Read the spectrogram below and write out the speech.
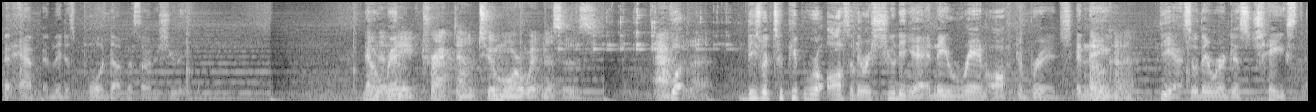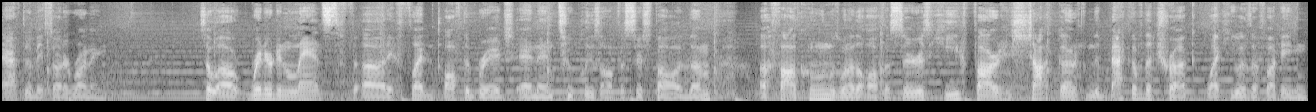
that happened. They just pulled up and started shooting. Now, And then Ren- they tracked down two more witnesses after Well, that. these were two people who were also they were shooting at, and they ran off the bridge, and they Okay. yeah, so they were just chased after they started running. So uh, Renard and Lance uh, they fled off the bridge, and then two police officers followed them. Uh, Falcone was one of the officers. He fired his shotgun from the back of the truck like he was a fucking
